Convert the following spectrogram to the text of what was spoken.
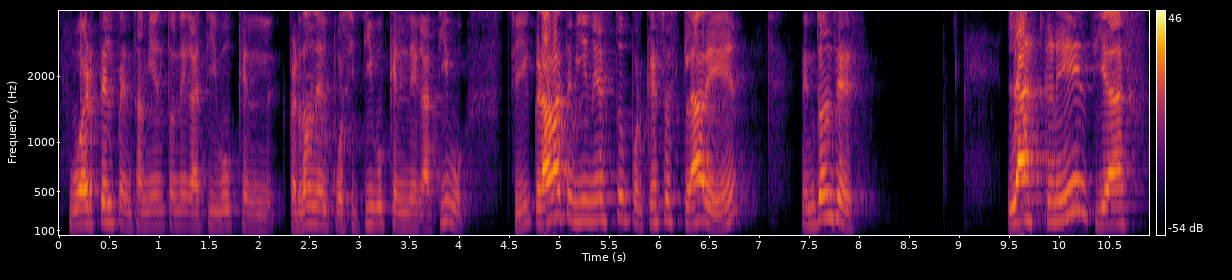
fuerte el pensamiento negativo que el, perdón, el positivo que el negativo. ¿sí? Grábate bien esto porque eso es clave. ¿eh? Entonces, las creencias,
